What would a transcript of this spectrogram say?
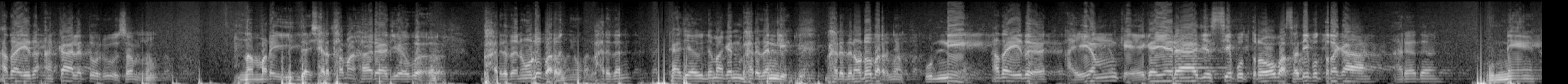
അതായത് അക്കാലത്ത് ഒരു ദിവസം നമ്മുടെ ഈ ദശരഥ മഹാരാജാവ് ഭരതനോട് പറഞ്ഞു ഭരതൻ രാജാവിന്റെ മകൻ ഭരതനില്ലേ? ഭരതനോട് പറഞ്ഞു ഉണ്ണി അതായത് അയം കേകയരാജസ്യ പുത്രോ വസതി പുത്രക. ആരാത്? ഉണ്ണി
